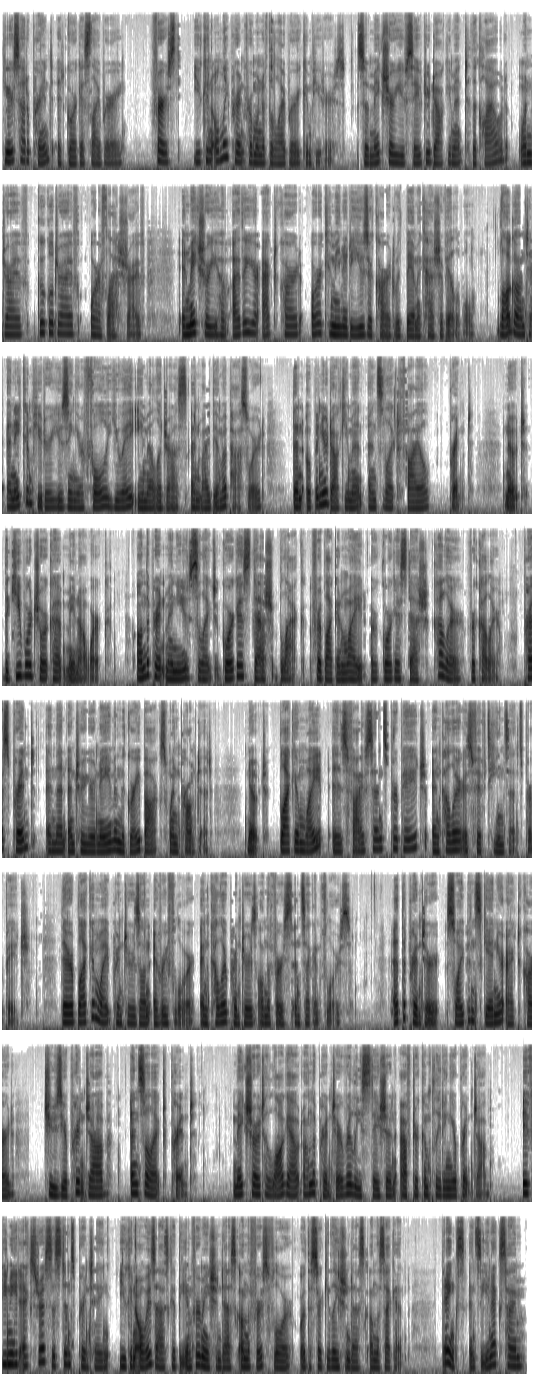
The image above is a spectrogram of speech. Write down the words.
Here's how to print at Gorgas Library. First, you can only print from one of the library computers, so make sure you've saved your document to the cloud, OneDrive, Google Drive, or a flash drive, and make sure you have either your ACT card or a community user card with BamaCash available. Log on to any computer using your full UA email address and MyBama password, then open your document and select File, Print. Note, the keyboard shortcut may not work. On the print menu, select Gorgas-Black for black and white or Gorgas-Color for color. Press print and then enter your name in the gray box when prompted. Note, black and white is 5 cents per page and color is 15 cents per page. There are black and white printers on every floor and color printers on the first and second floors. At the printer, swipe and scan your ACT card, choose your print job, and select Print. Make sure to log out on the printer release station after completing your print job. If you need extra assistance printing, you can always ask at the information desk on the first floor or the circulation desk on the second. Thanks, and see you next time.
